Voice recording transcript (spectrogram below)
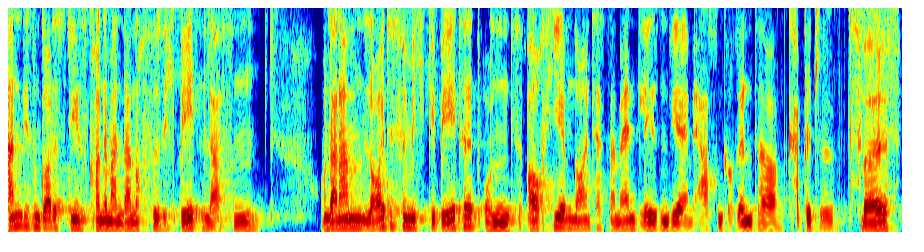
an diesem Gottesdienst konnte man dann noch für sich beten lassen. Und dann haben Leute für mich gebetet und auch hier im Neuen Testament lesen wir im 1. Korinther Kapitel 12,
